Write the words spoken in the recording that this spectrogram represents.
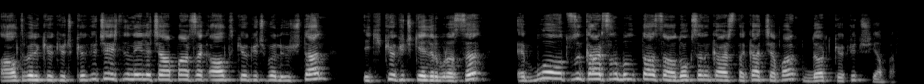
6 bölü kök 3. Kök 3 eşitliğini neyle çarparsak 6 kök 3 bölü 3'ten 2 kök 3 gelir burası. E bu 30'un karşısını bulduktan sonra 90'ın karşısında kaç yapar? 4 kök 3 yapar.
